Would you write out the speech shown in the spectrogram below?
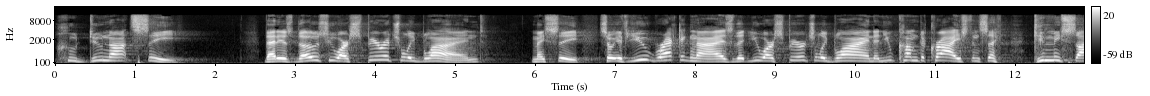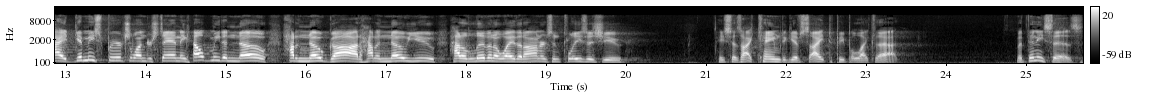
who do not see, that is, those who are spiritually blind, may see. So if you recognize that you are spiritually blind and you come to Christ and say, Give me sight, give me spiritual understanding, help me to know how to know God, how to know you, how to live in a way that honors and pleases you. He says, I came to give sight to people like that. But then he says,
